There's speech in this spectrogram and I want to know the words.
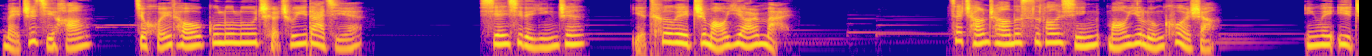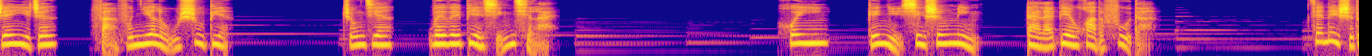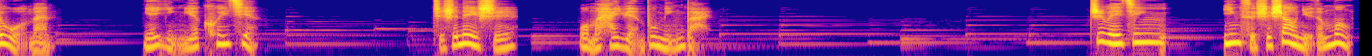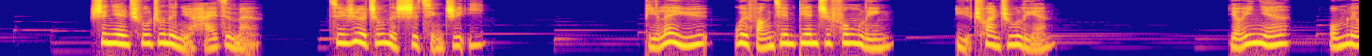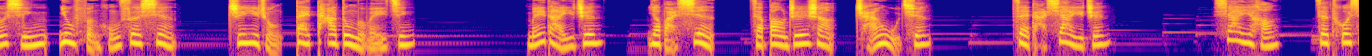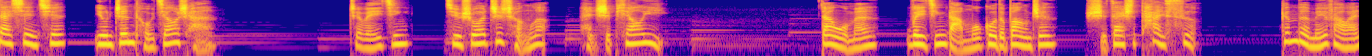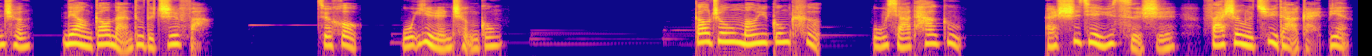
每织几行，就回头咕噜噜扯出一大截。纤细的银针，也特为织毛衣而买。在长长的四方形毛衣轮廓上，因为一针一针反复捏了无数遍，中间。微微变形起来。婚姻给女性生命带来变化的负担，在那时的我们，也隐约窥见。只是那时，我们还远不明白。织围巾，因此是少女的梦，是念初中的女孩子们最热衷的事情之一。比类于为房间编织风铃与串珠帘。有一年，我们流行用粉红色线织一种带大洞的围巾。每打一针，要把线在棒针上缠五圈，再打下一针，下一行再脱下线圈，用针头交缠。这围巾据说织成了，很是飘逸。但我们。未经打磨过的棒针实在是太涩，根本没法完成那样高难度的织法。最后无一人成功。高中忙于功课，无暇他顾，而世界于此时发生了巨大改变。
